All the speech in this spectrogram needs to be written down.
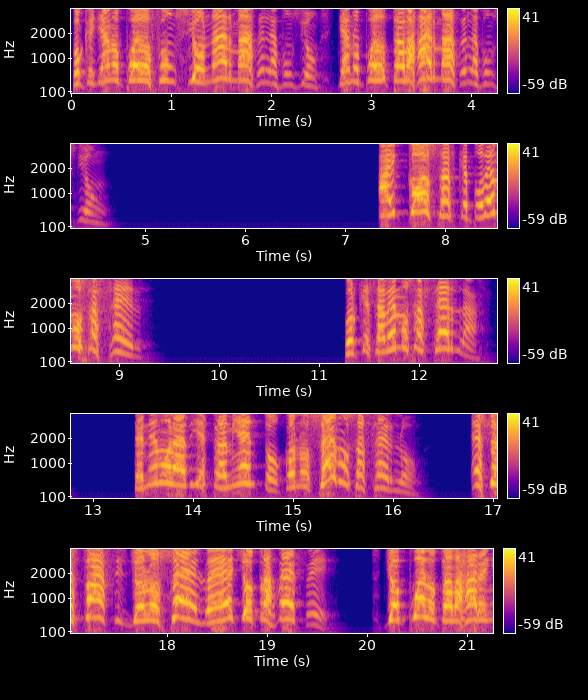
Porque ya no puedo funcionar más en la función. Ya no puedo trabajar más en la función. Hay cosas que podemos hacer. Porque sabemos hacerlas. Tenemos el adiestramiento. Conocemos hacerlo. Eso es fácil. Yo lo sé. Lo he hecho otras veces. Yo puedo trabajar en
